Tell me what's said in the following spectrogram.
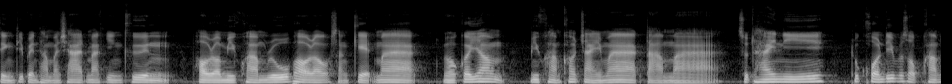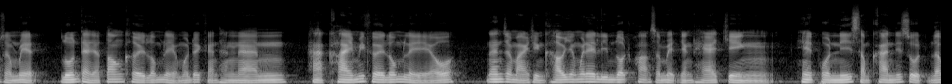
สิ่งที่เป็นธรรมชาติมากยิ่งขึ้น พอเรามีความรู้พอเราสังเกตมาก เราก็ย่อมมีความเข้าใจมากตามมา สุดท้ายนี้ทุกคนที่ประสบความสำเร็จล้วนแต่จะต้องเคยล้มเหลวมาด้วยกันทั้งนั้น หากใครไม่เคยล้มเหลว นั่นจะหมายถึงเขายังไม่ได้ลิ้มรสความสำเร็จอย่างแท้จริง เหตุผลนี้สำคัญที่สุด และ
